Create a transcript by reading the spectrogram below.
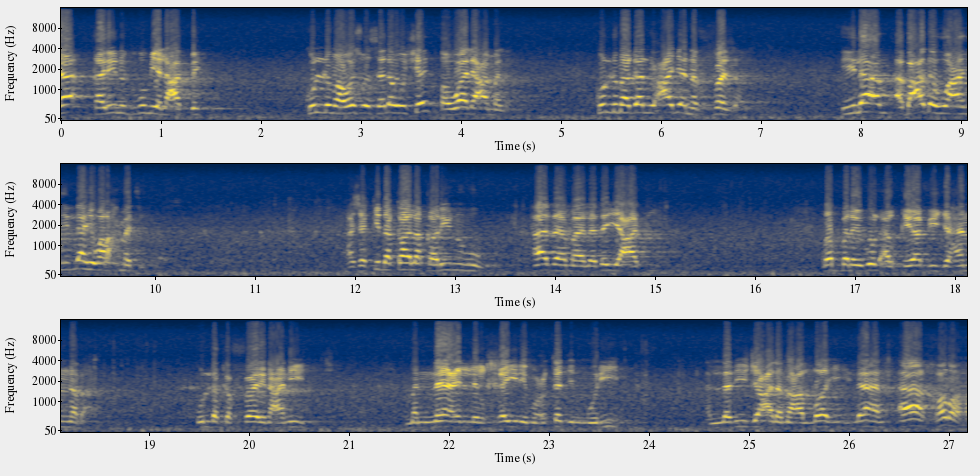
ده قرينه بيقوم يلعب به. كل ما وسوس له شيء طوال عمله. كل ما قال له حاجة نفذها إلى أن أبعده عن الله ورحمته. عشان كده قال قرينه هذا ما لدي عتيد. ربنا يقول القيا في جهنم. كل كفار عنيد. مناع للخير معتد مريب. الذي جعل مع الله إلها آخر.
